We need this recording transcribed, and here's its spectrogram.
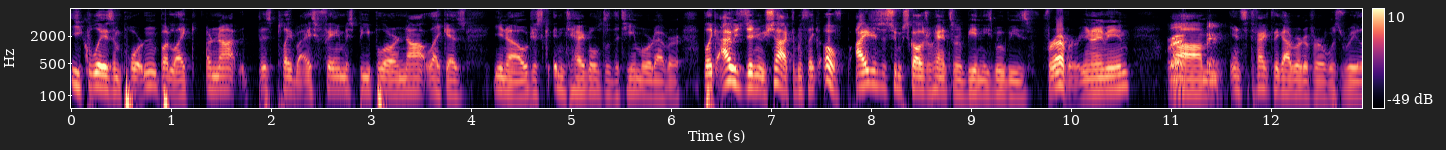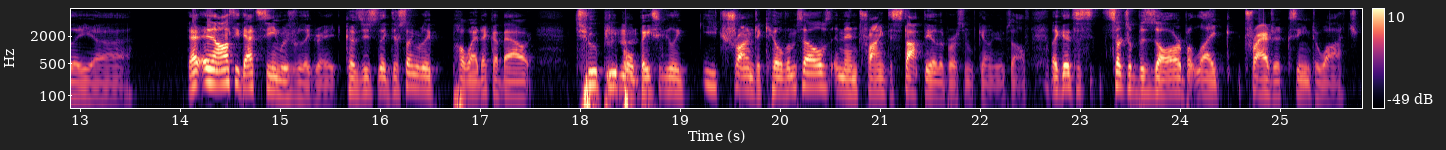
equally as important, but like are not as played by as famous people or are not like as you know just integral to the team or whatever. But like I was genuinely shocked. I was like, oh, I just assumed Scarlett Johansson would be in these movies forever. You know what I mean? Right, Um, right. And so the fact that they got rid of her was really. Uh, that and honestly, that scene was really great because there's like there's something really poetic about two people mm-hmm. basically each trying to kill themselves and then trying to stop the other person from killing themselves. Like it's a, such a bizarre but like tragic scene to watch.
